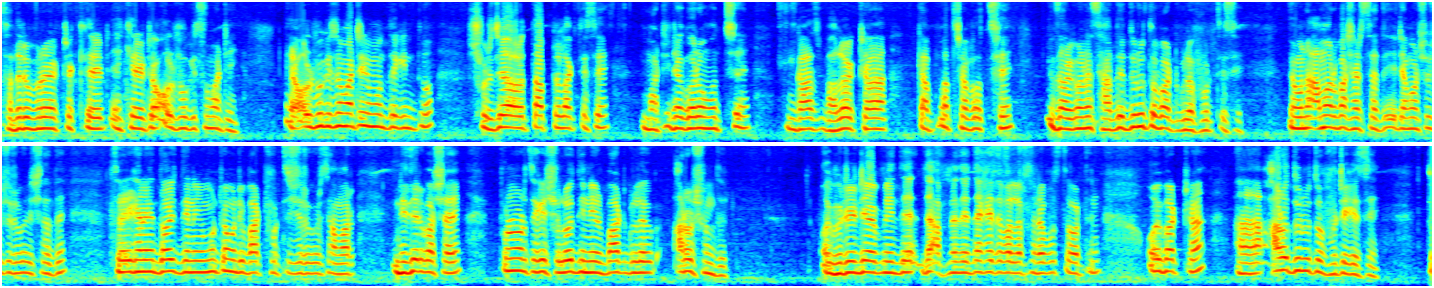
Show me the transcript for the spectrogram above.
ছাদের উপরে একটা ক্যারেট, এই ক্যারেটে অল্প কিছু মাটি। অল্প কিছু মাটির মধ্যে কিন্তু সূর্যের আলোর তাপটা লাগতেছে। মাটিটা গরম হচ্ছে, গাছ ভালো একটা তাপমাত্রা পাচ্ছে, যার কারণে ছাদে দ্রুত বাটগুলো ফুটতেছে। যেমন আমার বাসার সাথে এটা আমার শ্বশুরবাড়ির সাথে তো এখানে দশ দিনে মোটামুটি বাট ফুটতে শুরু করছে আমার নিজের বাসায়। পনেরো থেকে ষোলো দিনের বাটগুলো আরও সুন্দর। ওই ভিডিওটি আপনি আপনাদের দেখাতে পারলে আপনারা বুঝতে পারতেন, ওই বাটটা আরও দ্রুত ফুটে গেছে। তো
